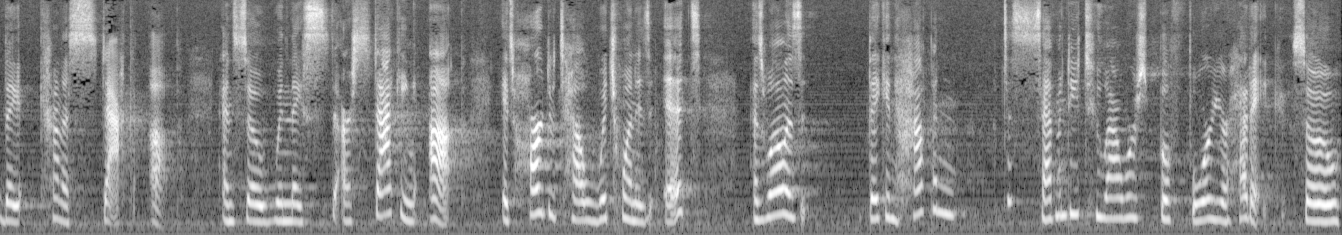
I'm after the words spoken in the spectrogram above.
they kind of stack up. And so when they st- are stacking up, it's hard to tell which one is it, as well as they can happen up to 72 hours before your headache. So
